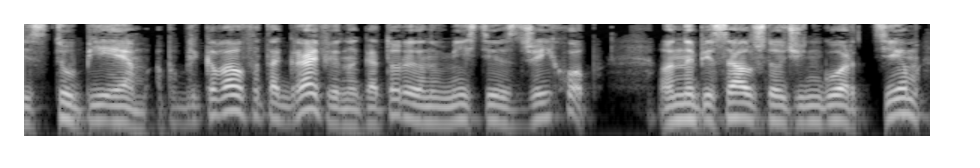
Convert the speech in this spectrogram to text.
из 2PM опубликовал фотографию, на которой он вместе с Джей Хоп. Он написал, что очень горд тем,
